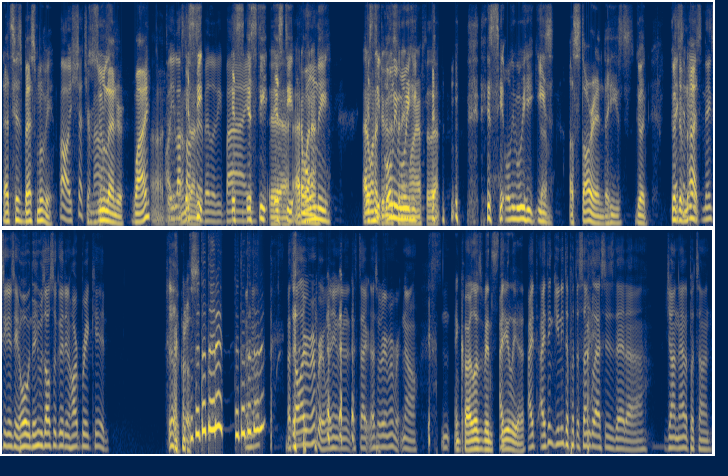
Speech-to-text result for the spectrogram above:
That's his best movie. Oh, shut your mouth. Zoolander. Why? Oh, Oh, you lost I'm all credibility. Bye. It's it's the it's the I don't wanna- only I don't want to do only this movie anymore he- after that. it's the only movie he, he's a star in that he's good. Because next, if not, you're gonna- next you're gonna say, oh, and then he was also good in Heartbreak Kid. ugh. Uh-huh. That's all I remember. That's, that's what I remember. No, And Carlos Vinstilia. I I think you need to put the sunglasses that uh John Nada puts on.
